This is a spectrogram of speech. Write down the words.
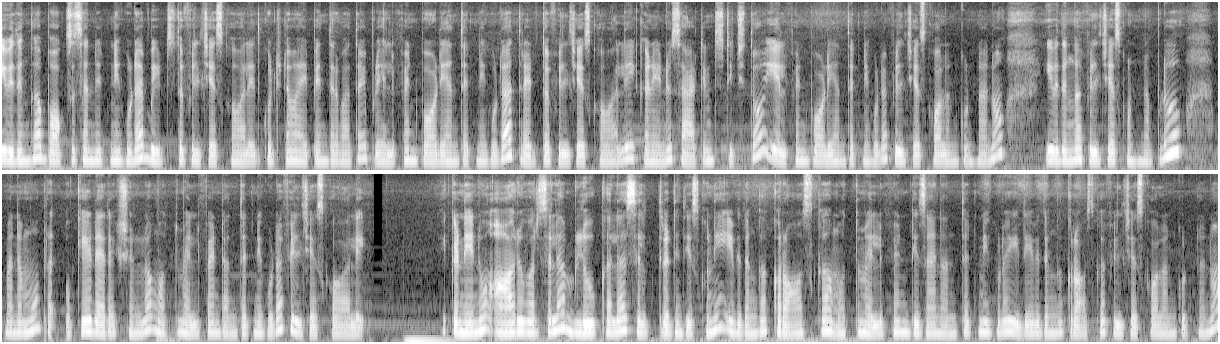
ఈ విధంగా బాక్సెస్ అన్నిటిని కూడా బీట్స్తో ఫిల్ చేసుకోవాలి. ఇది కుట్టడం అయిపోయిన తర్వాత ఇప్పుడు ఎలిఫెంట్ బాడీ అంతటిని కూడా థ్రెడ్తో ఫిల్ చేసుకోవాలి. ఇక్కడ నేను సాటిన్ స్టిచ్తో ఎలిఫెంట్ బాడీ అంతటిని కూడా ఫిల్ చేసుకోవాలనుకుంటున్నాను. ఈ విధంగా ఫిల్ చేసుకుంటున్నప్పుడు మనము ఒకే డైరెక్షన్లో మొత్తం ఎలిఫెంట్ అంతటిని కూడా ఫిల్ చేసుకోవాలి. ఇక్కడ నేను ఆరు వరుసల బ్లూ కలర్ సిల్క్ థ్రెడ్ని తీసుకుని ఈ విధంగా క్రాస్గా మొత్తం ఎలిఫెంట్ డిజైన్ అంతటిని కూడా ఇదే విధంగా క్రాస్గా ఫిల్ చేసుకోవాలనుకుంటున్నాను.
